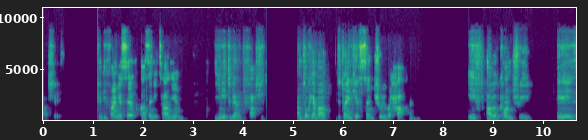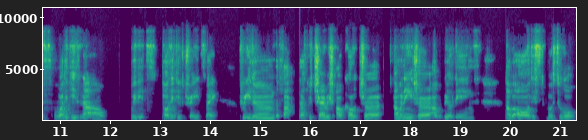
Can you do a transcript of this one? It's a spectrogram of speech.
fascist. To define yourself as an Italian, you need to be anti fascist. I'm talking about the 20th century, what happened. If our country is what it is now, with its positive traits like freedom, the fact that we cherish our culture, our nature, our buildings, our artists, most of all.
